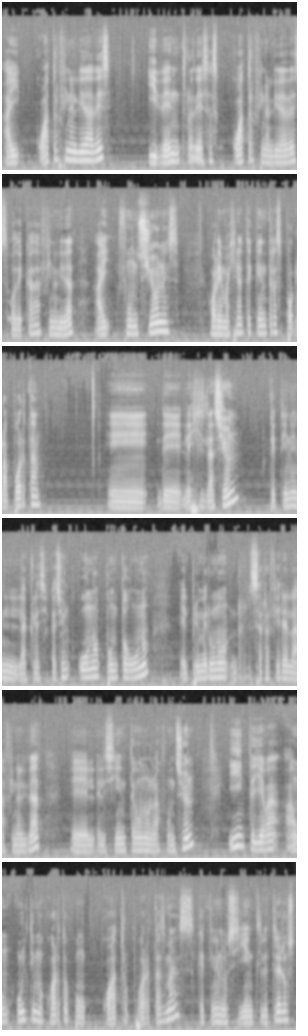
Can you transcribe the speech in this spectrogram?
Hay cuatro finalidades y dentro de esas cuatro finalidades o de cada finalidad hay funciones. Ahora imagínate que entras por la puerta eh, de legislación que tiene la clasificación 1.1. El primer uno se refiere a la finalidad, el, el siguiente uno a la función y te lleva a un último cuarto con cuatro puertas más que tienen los siguientes letreros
